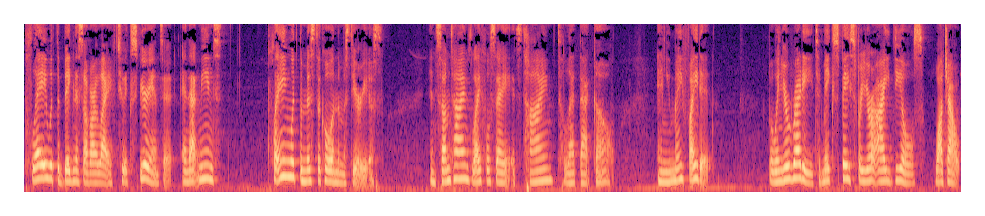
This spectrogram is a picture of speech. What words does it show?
play with the bigness of our life, to experience it. And that means playing with the mystical and the mysterious. And sometimes life will say, it's time to let that go. And you may fight it. But when you're ready to make space for your ideals, watch out.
